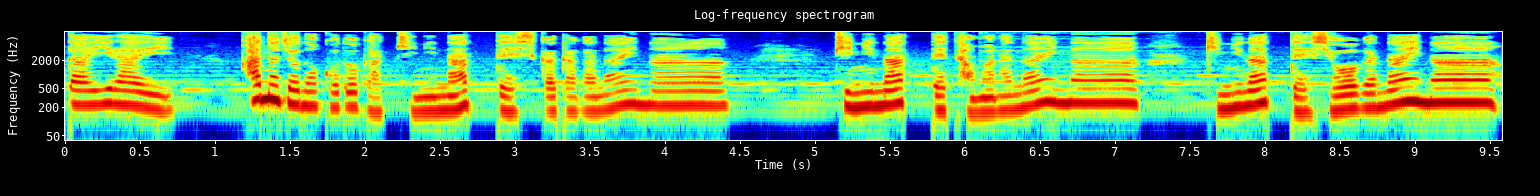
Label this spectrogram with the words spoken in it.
た以来。彼女のことが気になって仕方がないな。気になってたまらないな。気になってしょうがないな。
